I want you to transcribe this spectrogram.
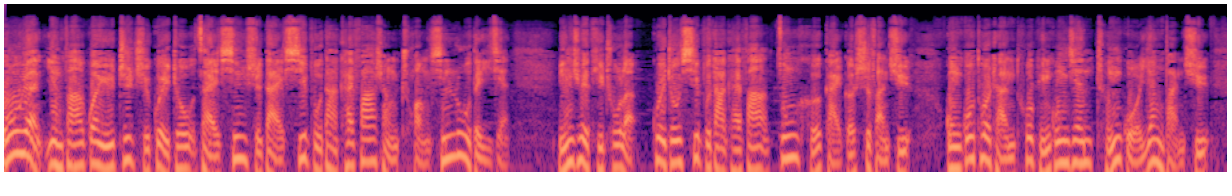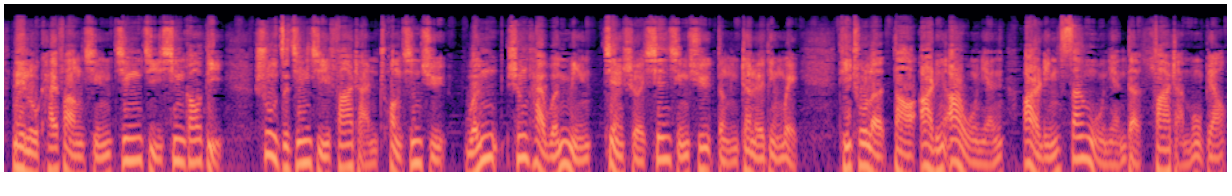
国务院印发关于支持贵州在新时代西部大开发上闯新路的意见，明确提出了贵州西部大开发综合改革示范区、巩固拓展脱贫攻坚成果样板区、内陆开放型经济新高地、数字经济发展创新区、文生态文明建设先行区等战略定位，提出了到二零二五年、二零三五年的发展目标。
